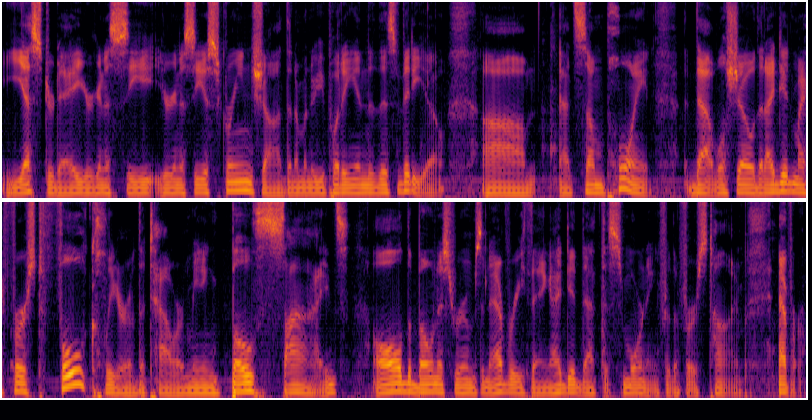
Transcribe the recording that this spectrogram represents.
Yesterday you're going to see you're to see a screenshot that i'm going to be putting into this video. Um, at some point that will show that i did my first full clear of the tower meaning both sides all the bonus rooms and everything. I did that this morning for the first time ever.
